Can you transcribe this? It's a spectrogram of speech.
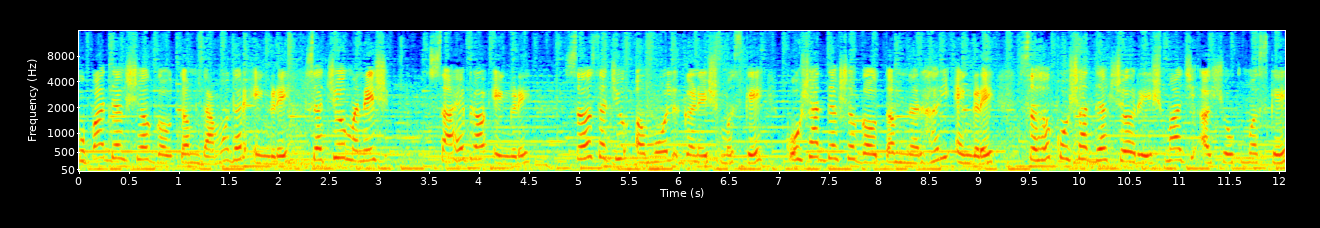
उपाध्यक्ष गौतम दामोदर एंगडे सचिव मनेश साहेबराव एंगडे सहसचिव अमोल गणेश मस्के कोषाध्यक्ष गौतम नरहरी एंगडे सहकोषाध्यक्ष रेशमाजी अशोक मस्के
